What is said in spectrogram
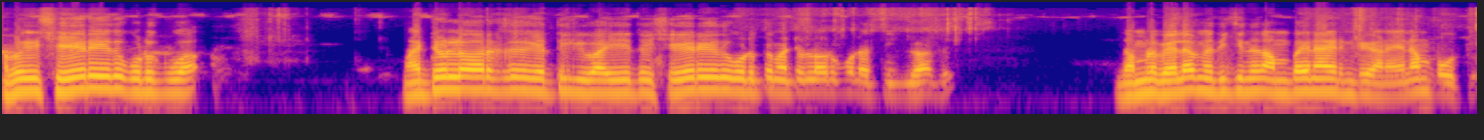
അപ്പോൾ ഇത് ഷെയർ ചെയ്ത് കൊടുക്കുക. മറ്റുള്ളവർക്ക് എത്തിക്കുക. ഇത് ഷെയർ ചെയ്ത് കൊടുത്ത് മറ്റുള്ളവർക്ക് കൂടെ എത്തിക്കുക. അത് നമ്മൾ വില മതിക്കുന്നത് അമ്പതിനായിരം രൂപയാണ്. ഇനം പോത്ത്.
